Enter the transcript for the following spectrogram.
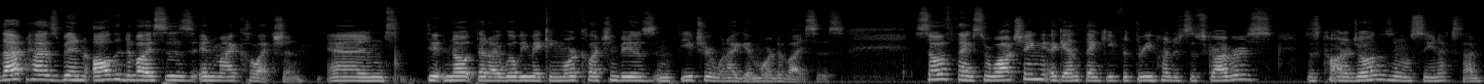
that has been all the devices in my collection. And note that I will be making more collection videos in the future when I get more devices. So, thanks for watching. Again, thank you for 300 subscribers. This is Connor Jones, and we'll see you next time.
